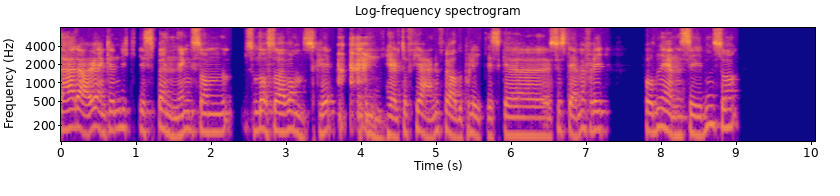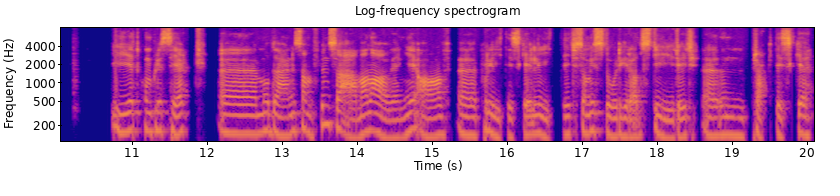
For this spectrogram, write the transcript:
det her er jo egentlig en viktig spenning som, som, det også er vanskelig helt å fjerne fra det politiske systemet. fordi på den ene siden så I et komplisert Eh, moderne samfunn så er man avhengig av eh, politiske eliter som i stor grad styrer eh, den praktiske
